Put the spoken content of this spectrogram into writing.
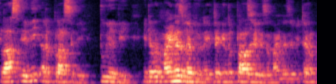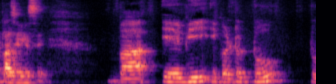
প্লাস এবি আর প্লাস এবি টু এবি এটা আবার মাইনাস ভ্যালু না, এটা কিন্তু প্লাস হয়ে গেছে। মাইনাস এ এবিটা এখন প্লাস হয়ে গেছে। বা A B equal to two two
